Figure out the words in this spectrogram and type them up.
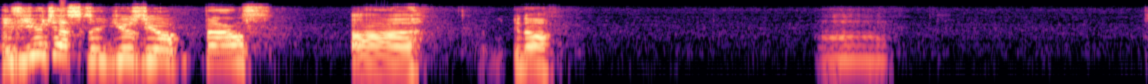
If you just use your bounce, uh, you know, mm, i-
